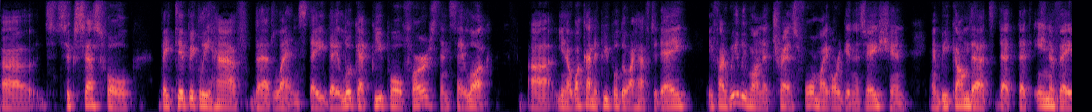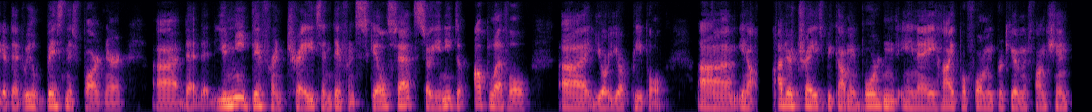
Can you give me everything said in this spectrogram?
uh, successful, they typically have that lens. They they look at people first and say, look, uh, you know, what kind of people do I have today? If I really want to transform my organization and become that that that innovative, that real business partner, uh, that, that, you need different traits and different skill sets. So you need to up level uh, your your people. Um, you know, other traits become important in a high performing procurement function.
